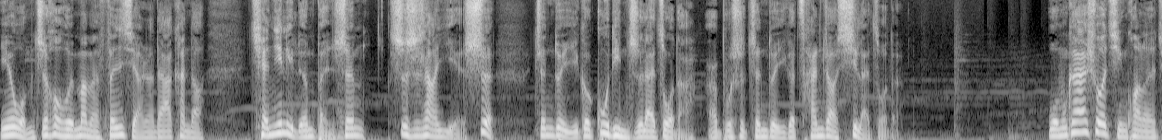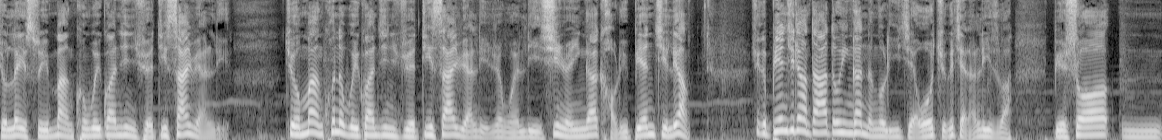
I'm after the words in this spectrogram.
因为我们之后会慢慢分析啊，让大家看到前景理论本身事实上也是针对一个固定值来做的，而不是针对一个参照系来做的。我们刚才说的情况呢，就类似于曼昆微观经济学第三原理。就曼昆的微观经济学第三原理认为，理性人应该考虑边际量。这个边际量大家都应该能够理解。我举个简单例子吧，比如说，嗯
